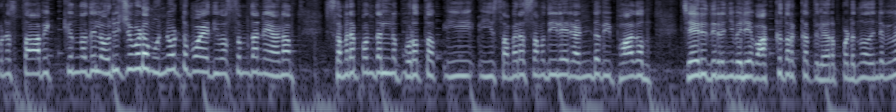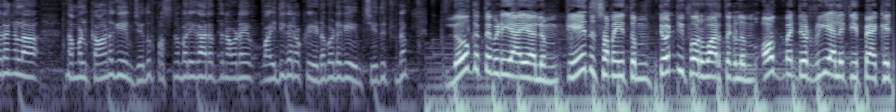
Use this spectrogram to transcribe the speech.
പുനഃസ്ഥാപിക്കുന്നതിൽ ഒരു ചുവട് മുന്നോട്ട് പോയ ദിവസം തന്നെയാണ് സമരപ്പന്തലിന് പുറത്ത് ഈ ഈ സമരസമിതിയിലെ രണ്ട് വിഭാഗം ചേരിതിരിഞ്ഞ് വലിയ വാക്കുതർക്കത്തിൽ ഏർപ്പെടുന്നത്. അതിന്റെ വിവരങ്ങൾ നമ്മൾ കാണുകയും ചെയ്തു. പ്രശ്നപരിഹാരത്തിന് അവിടെ വൈദികരൊക്കെ ഇടപെടുകയും ചെയ്തിട്ടുണ്ട്. ലോകത്തെവിടെയായാലും ഏത് സമയത്തും ട്വന്റി ഫോർ വാർത്തകളും ഓഗ്മെന്റഡ് റിയാലിറ്റി പാക്കേജുകളും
